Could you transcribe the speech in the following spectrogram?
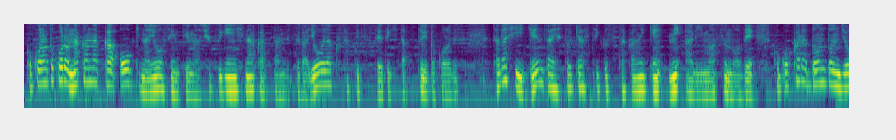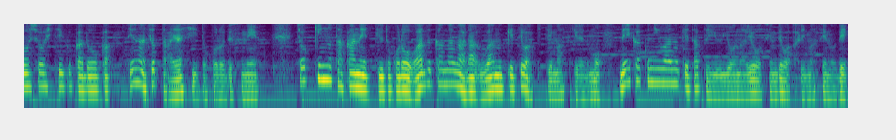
ここのところなかなか大きな陽線っていうのは出現しなかったんですが、ようやく昨日出てきたというところです。ただし、現在ストキャスティクス高値圏にありますので、ここからどんどん上昇していくかどうかっていうのはちょっと怪しいところですね。直近の高値っていうところをわずかながら上抜けてはきてますけれども、明確に上抜けたというような陽線ではありませんので、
